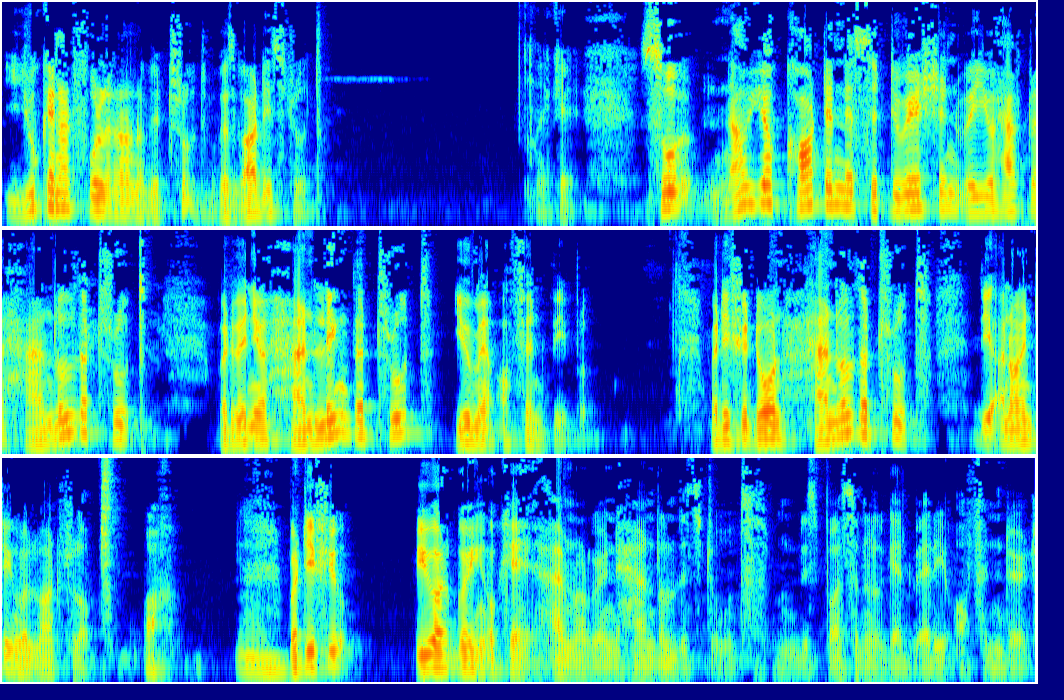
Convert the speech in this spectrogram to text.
you cannot fool around with truth because God is truth. Okay. So now you're caught in a situation where you have to handle the truth. But when you're handling the truth, you may offend people. But if you don't handle the truth, the anointing will not flow. Ah. But if you you are going, okay, I'm not going to handle this truth. This person will get very offended.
